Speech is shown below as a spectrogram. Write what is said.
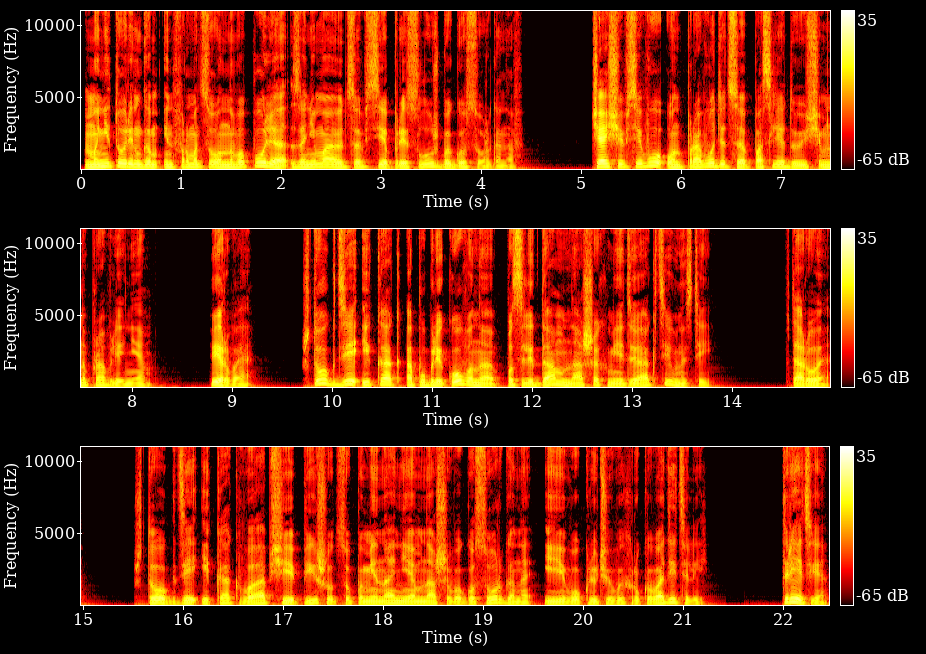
Мониторингом информационного поля занимаются все пресс-службы госорганов. Чаще всего он проводится по следующим направлениям. Первое. Что, где и как опубликовано по следам наших медиаактивностей. Второе. Что, где и как вообще пишут с упоминанием нашего госоргана и его ключевых руководителей. Третье.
